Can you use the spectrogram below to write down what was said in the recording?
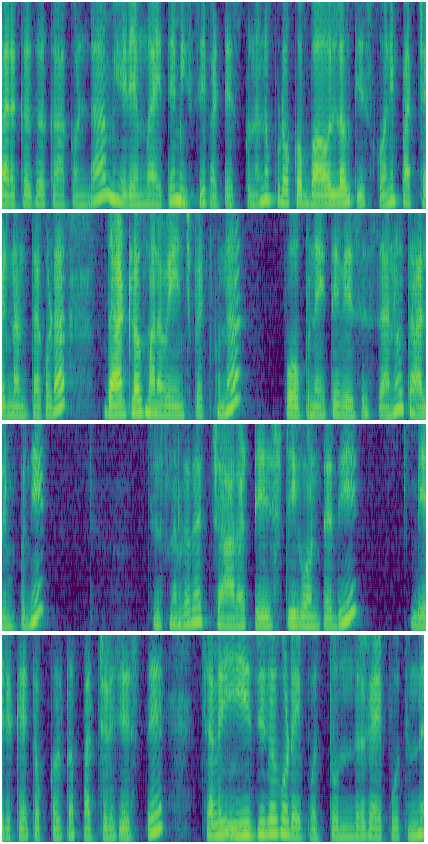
బరకగా కాకుండా మీడియంగా అయితే మిక్సీ పట్టేసుకున్నాను. ఇప్పుడు ఒక బౌల్లోకి తీసుకొని పచ్చడిని అంతా కూడా దాంట్లోకి మనం వేయించి పెట్టుకున్న పోపునైతే అయితే వేసేసాను తాలింపుని. చూస్తున్నారు కదా చాలా టేస్టీగా ఉంటుంది. బీరకాయ తొక్కలతో పచ్చడి చేస్తే చాలా ఈజీగా కూడా అయిపోతుంది తొందరగా అయిపోతుంది.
